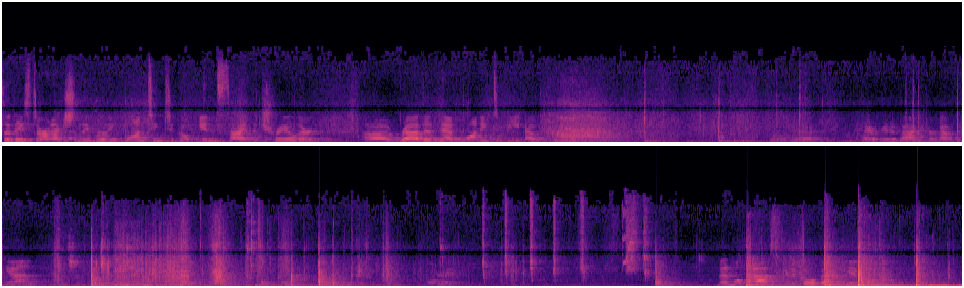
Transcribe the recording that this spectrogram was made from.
So they start actually really wanting to go inside the trailer uh, rather than wanting to be out here. Okay, okay we're going to back her up again. Then we'll ask her to go back in.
